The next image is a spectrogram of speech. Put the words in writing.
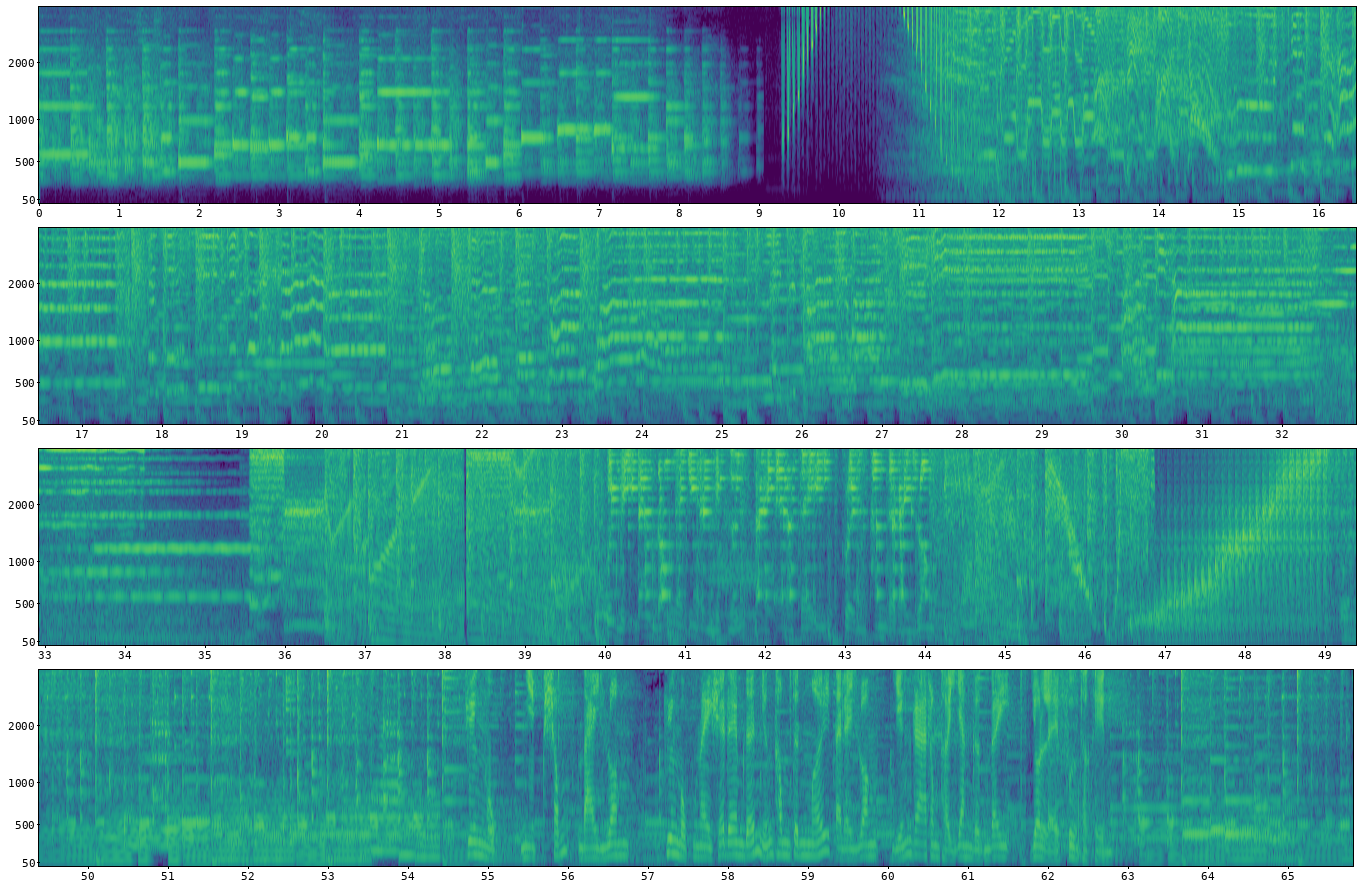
Chuyên mục Nhịp sống Đài Loan Chuyên mục này sẽ đem đến những thông tin mới tại Đài Loan diễn ra trong thời gian gần đây do Lệ Phương thực hiện.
